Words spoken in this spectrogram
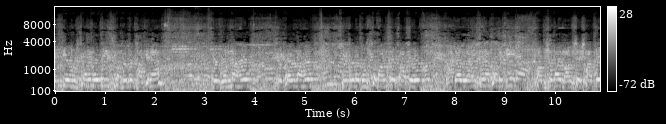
একটি অনুষ্ঠানের মধ্যেই সীমাবদ্ধ থাকে না। সে বন্যা হোক, সে করোনা হোক, সে কোনো দুস্থ মানুষের পাশে হোক, ঘাটাল রামসেনা কমিটি সবসময় মানুষের সাথে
